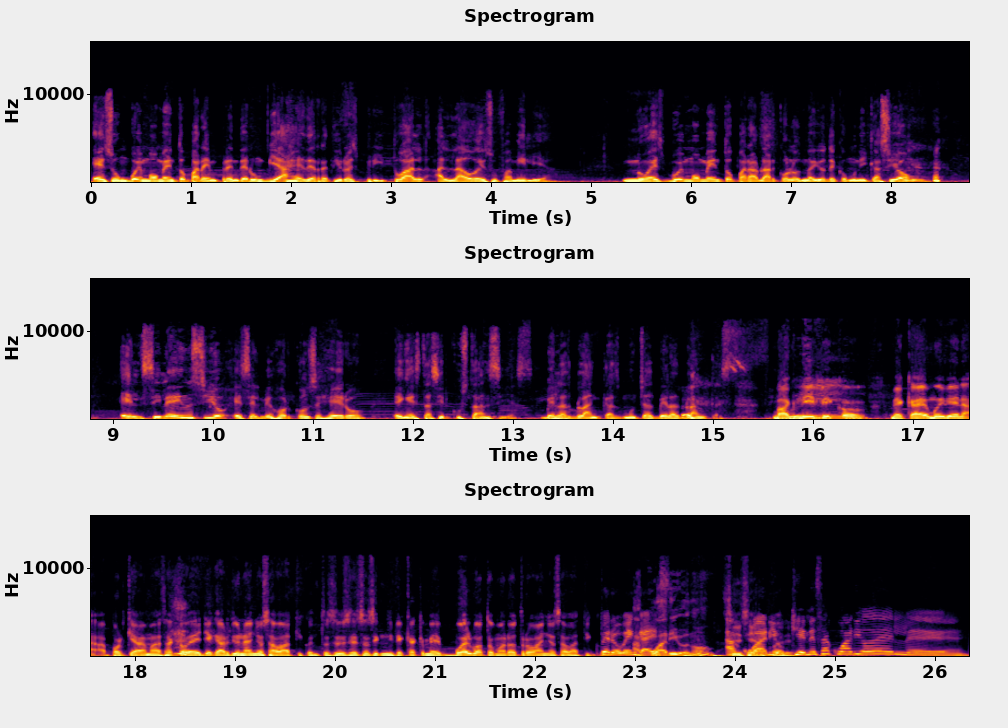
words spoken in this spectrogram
Es un buen momento para emprender un viaje de retiro espiritual al lado de su familia. No es buen momento para hablar con los medios de comunicación. El silencio es el mejor consejero en estas circunstancias. Velas blancas, muchas velas blancas. Magnífico. Uy. Me cae muy bien, ah, porque además acabé de llegar de un año sabático. Entonces eso significa que me vuelvo a tomar otro año sabático. Pero venga, Acuario, ¿no? Sí, sí, Acuario. ¿Quién es Acuario del, eh,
